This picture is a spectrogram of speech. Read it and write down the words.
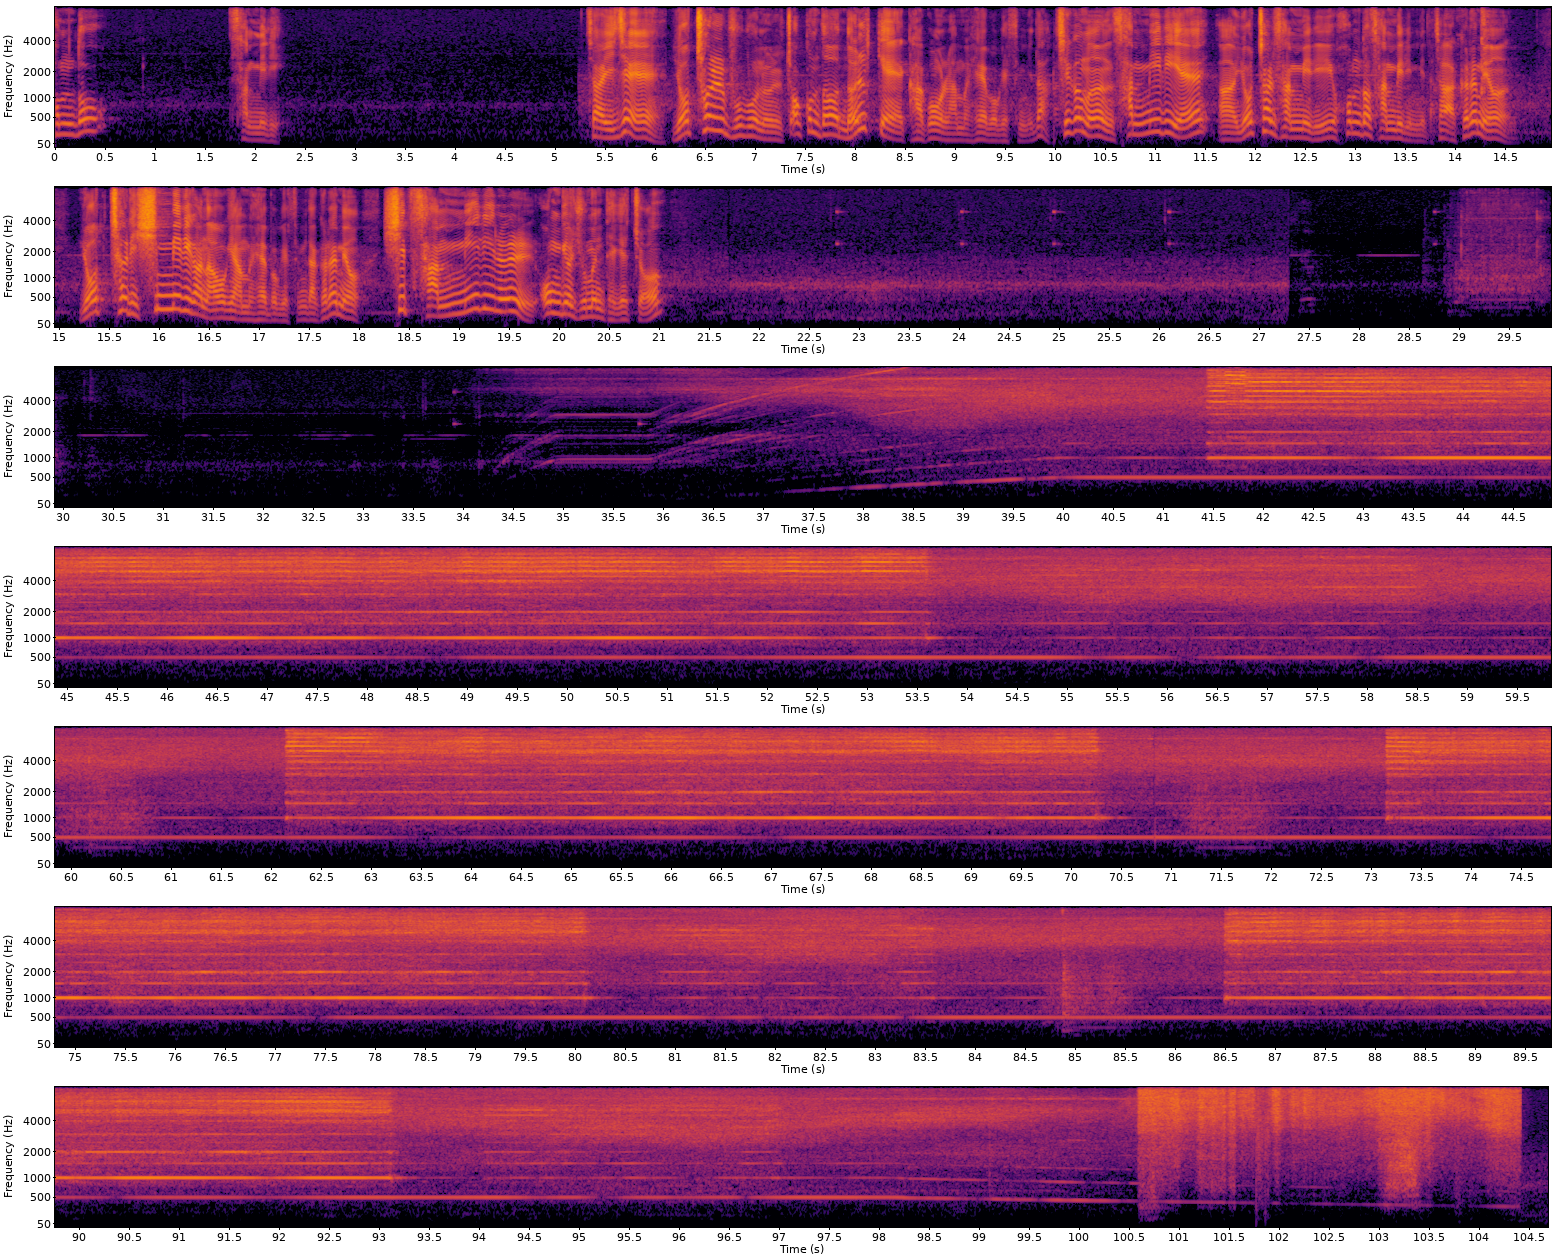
홈도 3mm 자 이제 요철 부분을 조금 더 넓게 가공을 한번 해 보겠습니다. 지금은 3mm에 아, 요철 3mm 홈도 3mm입니다. 자 그러면 요철이 10mm가 나오게 한번 해 보겠습니다. 그러면 13mm를 옮겨주면 되겠죠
